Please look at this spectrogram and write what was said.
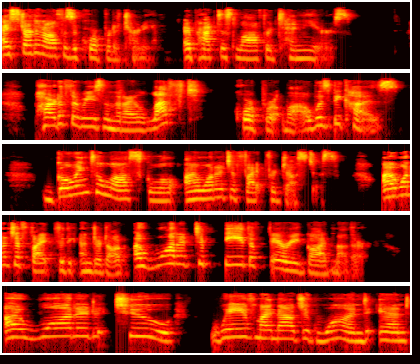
I started off as a corporate attorney. I practiced law for 10 years. Part of the reason that I left corporate law was because going to law school, I wanted to fight for justice. I wanted to fight for the underdog. I wanted to be the fairy godmother. I wanted to wave my magic wand and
